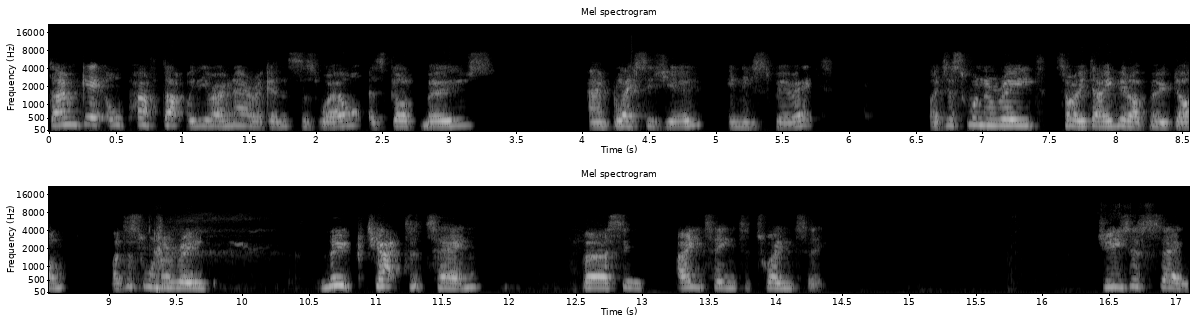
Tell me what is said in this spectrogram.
Don't get all puffed up with your own arrogance as well as God moves and blesses you in his spirit. I just want to read, sorry, David, I've moved on. I just want to read Luke chapter 10, verses 18 to 20. Jesus said,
